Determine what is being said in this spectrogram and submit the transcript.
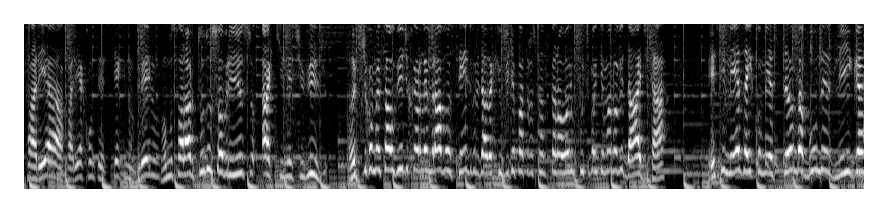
faria faria acontecer aqui no Grêmio. Vamos falar tudo sobre isso aqui neste vídeo. Antes de começar o vídeo, quero lembrar vocês, gurizada, que o vídeo é patrocinado pela ONU Futebol e tem uma novidade, tá? Esse mês aí, começando a Bundesliga,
